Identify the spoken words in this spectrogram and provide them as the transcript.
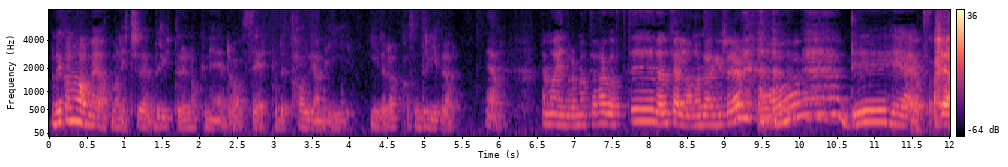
Men det kan ha med at man ikke bryter det nok ned og ser på detaljene i, i det. da, Hva som driver det. Ja. Jeg må innrømme at jeg har gått i den fella noen ganger sjøl. Det har jeg også. Ja.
